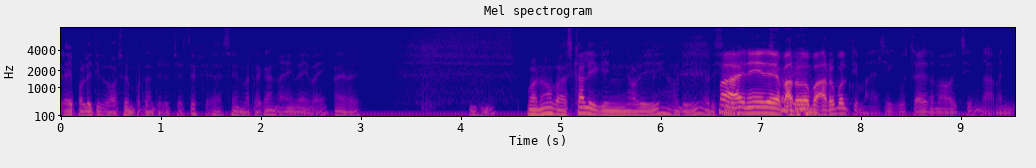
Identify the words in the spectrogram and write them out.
gai politiko oso importante irutxe, ez eh, zein bertekan. Bai, bai, bai. Bai, bai. Bueno, ba, eskalikin hori, hori, hori. Bai, zer, nire barru, barru bolti man, ez ikuste eta magoitzin, da, ben,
